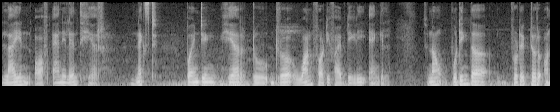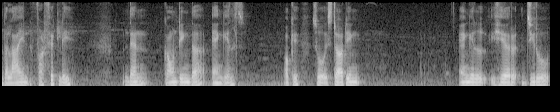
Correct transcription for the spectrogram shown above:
line of any length here. Next pointing here to draw 145 degree angle so now putting the protractor on the line perfectly then counting the angles okay? So starting angle here 0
